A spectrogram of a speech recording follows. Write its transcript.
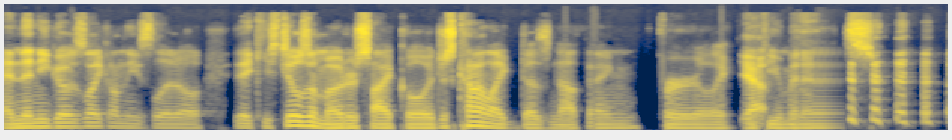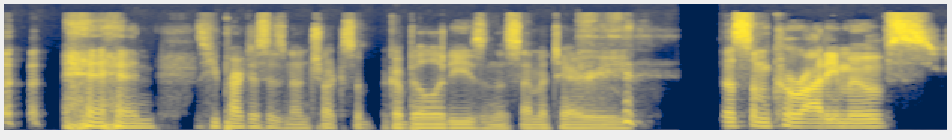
And then he goes like on these little like he steals a motorcycle. It just kind of like does nothing for like Yep. a few minutes. and he practices nunchucks abilities in the cemetery. Does some karate moves.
